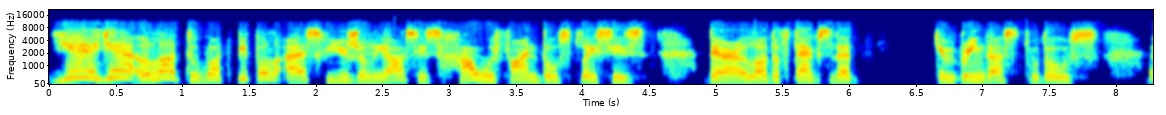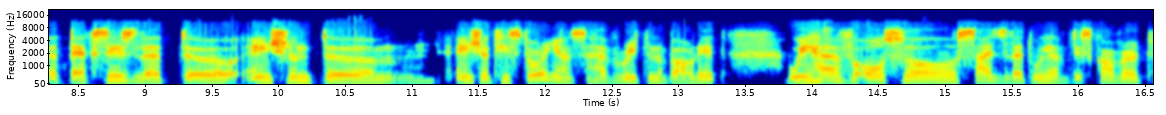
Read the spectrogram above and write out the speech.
yeah, yeah, a lot. What people ask usually ask is how we find those places. There are a lot of texts that can bring us to those uh, texts that uh, ancient um, ancient historians have written about it. We have also sites that we have discovered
